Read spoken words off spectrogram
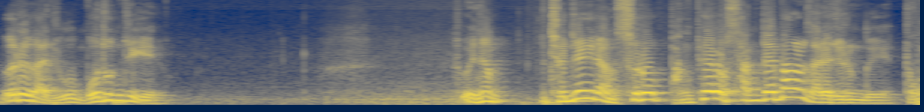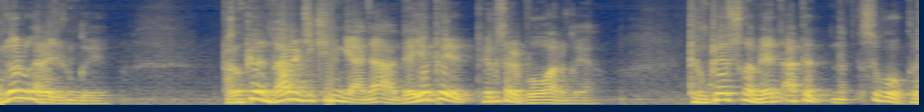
얼어가지고 못 움직여요. 왜냐면 전쟁이랑 서로 방패로 상대방을 가려주는 거예요. 동료를 가려주는 거예요. 방패는 나를 지키는 게 아니야. 내 옆에 병사를 보호하는 거야. 등패수가 맨 앞에 서고 그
